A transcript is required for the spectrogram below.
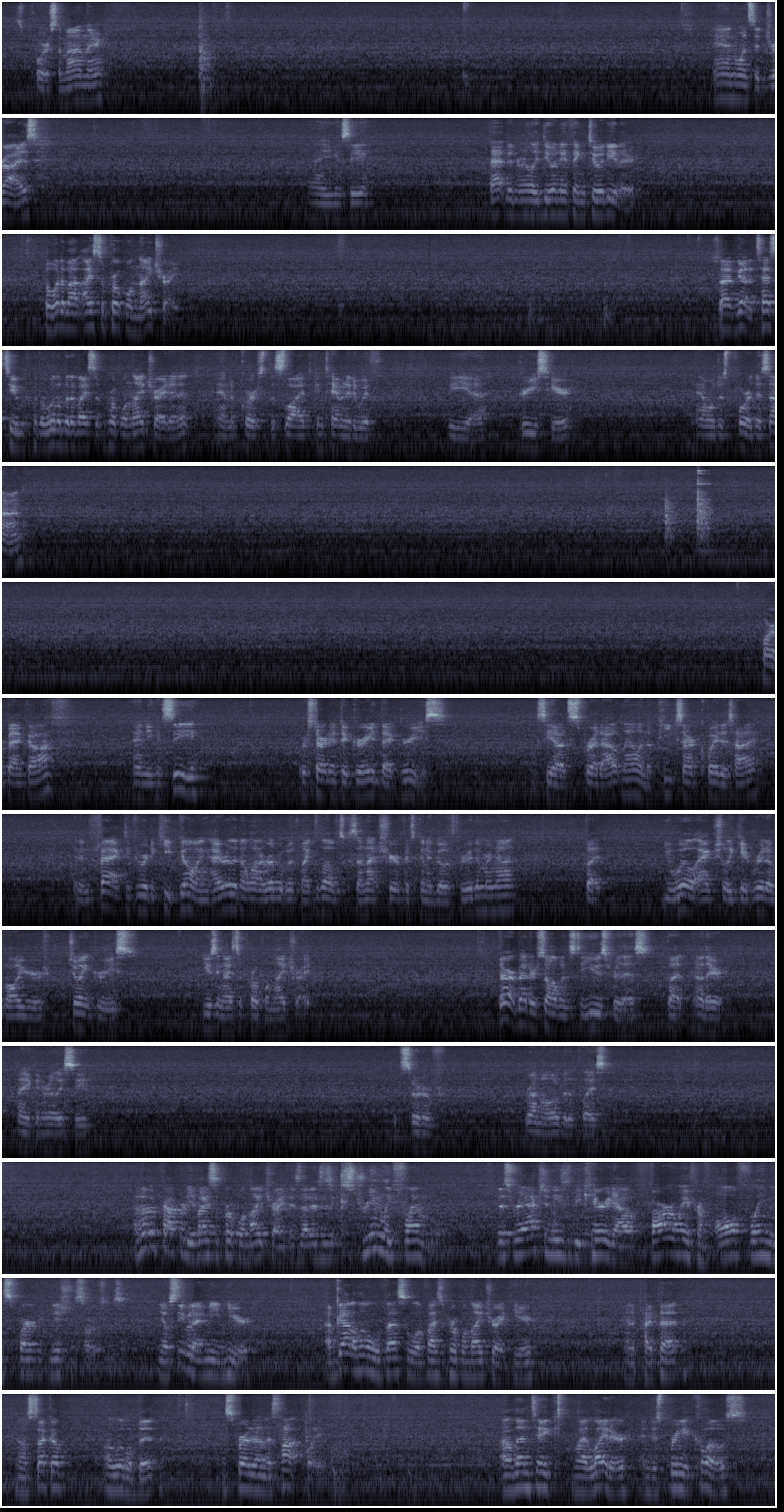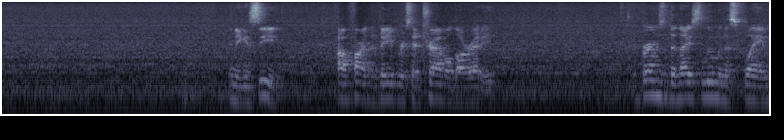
Let's pour some on there. And once it dries, you can see that didn't really do anything to it either. But what about isopropyl nitrite? So I've got a test tube with a little bit of isopropyl nitrite in it, and of course the slide contaminated with the uh, grease here. And we'll just pour this on. It back off, and you can see we're starting to degrade that grease. See how it's spread out now and the peaks aren't quite as high? And in fact, if you were to keep going, I really don't want to rub it with my gloves because I'm not sure if it's going to go through them or not, but you will actually get rid of all your joint grease using isopropyl nitrite. There are better solvents to use for this, but oh there, now you can really see. It's sort of run all over the place. Another property of isopropyl nitrite is that it is extremely flammable. This reaction needs to be carried out far away from all flame and spark ignition sources. You'll see what I mean here. I've got a little vessel of isopropyl nitrite here, and a pipette, and I'll suck up a little bit and spread it on this hot plate. I'll then take my lighter and just bring it close, and you can see how far the vapors had traveled already. It burns with a nice luminous flame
